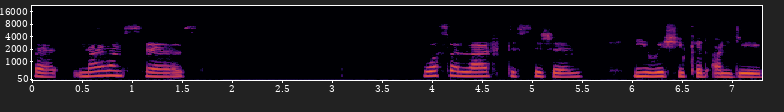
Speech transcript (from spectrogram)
Right, my one says, "What's a life decision you wish you could undo?"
